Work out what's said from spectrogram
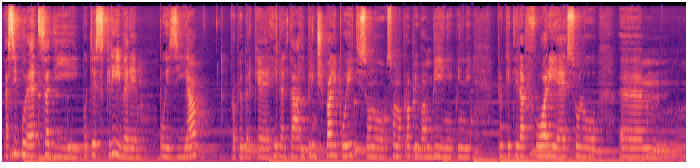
la sicurezza di poter scrivere poesia, proprio perché in realtà i principali poeti sono, sono proprio i bambini, quindi più che tirar fuori è solo ehm,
